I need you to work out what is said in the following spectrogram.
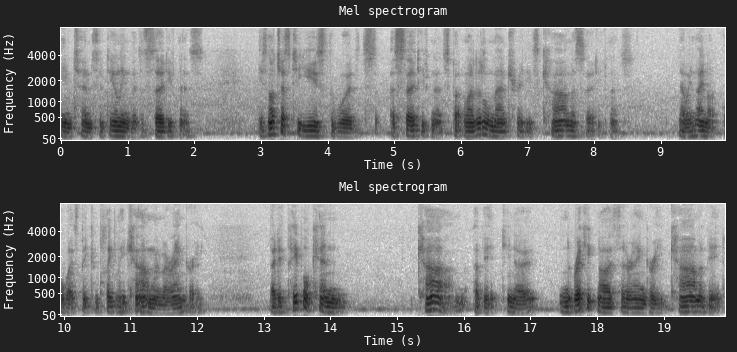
in terms of dealing with assertiveness is not just to use the word assertiveness, but my little mantra is calm assertiveness. Now, we may not always be completely calm when we're angry, but if people can calm a bit, you know, recognise they're angry, calm a bit,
